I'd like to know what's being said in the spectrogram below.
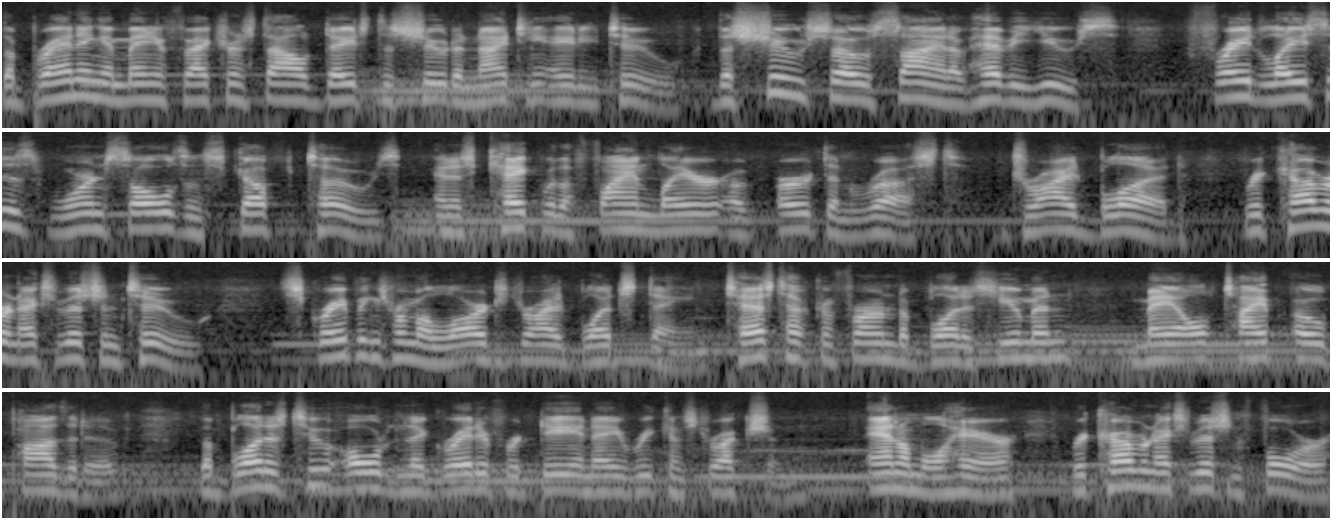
The branding and manufacturing style dates the shoe to 1982. The shoe shows sign of heavy use frayed laces, worn soles, and scuffed toes, and is caked with a fine layer of earth and rust. Dried blood. Recovered in Expedition 2. Scrapings from a large dried bloodstain. Tests have confirmed the blood is human, male, type O positive. The blood is too old and degraded for DNA reconstruction. Animal hair. Recovered in Expedition 4.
